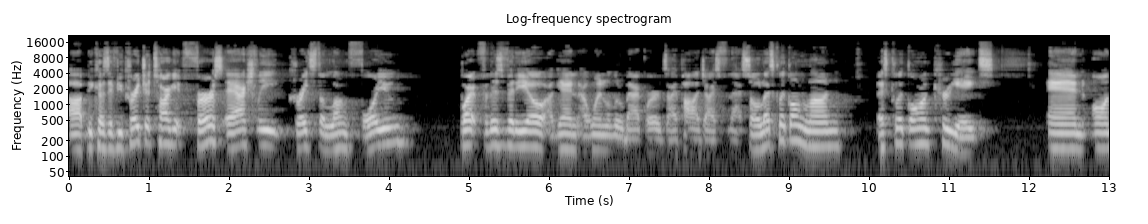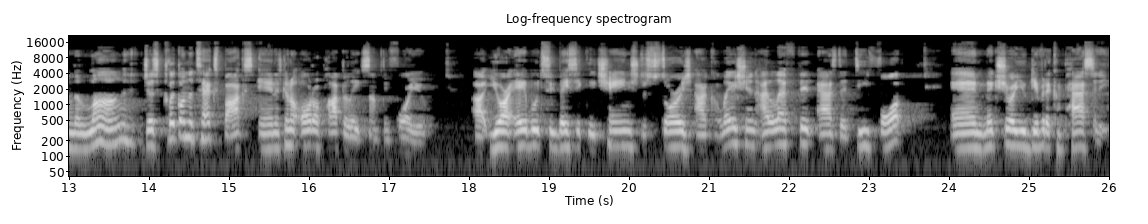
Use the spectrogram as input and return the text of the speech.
Uh, because if you create your target first, it actually creates the LUN for you. But for this video, again, I went a little backwards. I apologize for that. So let's click on LUN. Let's click on create. And on the LUN, just click on the text box and it's going to auto populate something for you uh, you are able to basically change the storage allocation. I left it as the default and make sure you give it a capacity.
